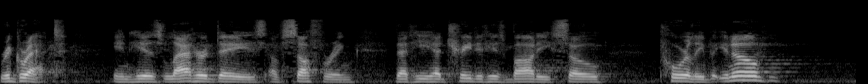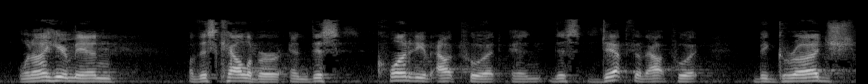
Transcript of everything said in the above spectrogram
regret in his latter days of suffering that he had treated his body so poorly. But you know, when I hear men of this caliber and this quantity of output and this depth of output begrudge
